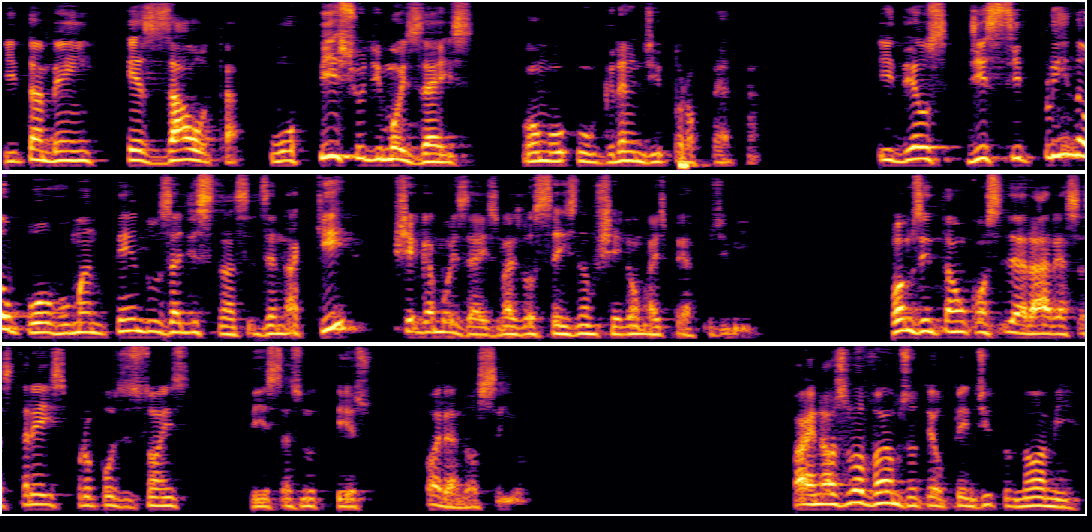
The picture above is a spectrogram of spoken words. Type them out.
e também exalta o ofício de Moisés como o grande profeta. E Deus disciplina o povo, mantendo-os à distância, dizendo: aqui chega Moisés, mas vocês não chegam mais perto de mim. Vamos então considerar essas três proposições vistas no texto, orando ao Senhor. Pai, nós louvamos o teu bendito nome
